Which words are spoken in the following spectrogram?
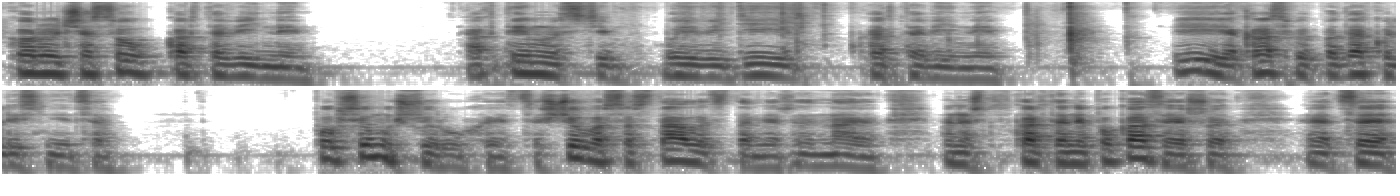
Король часов карта війни. Активності, бойові дії, карта війни. І якраз випадає колісниця. По всьому, що рухається. Що у вас осталось там, я ж не знаю. Мене ж тут карта не показує, що е, це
